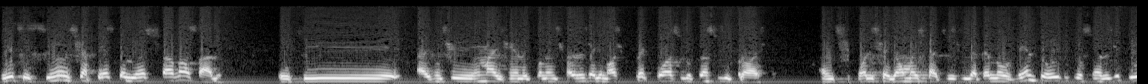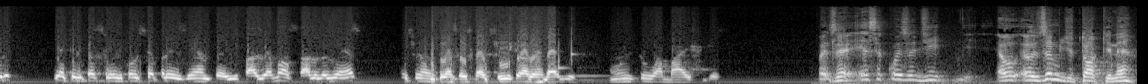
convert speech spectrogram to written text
esse sim a gente já pensa que a doença está avançada. E que a gente imagina que quando a gente faz o diagnóstico precoce do câncer de próstata, a gente pode chegar a uma estatística de até 98% de cura, e aquele paciente, quando se apresenta em fase avançada da doença, a gente não tem essa estatística, na verdade, muito abaixo disso. Pois é, essa coisa de. É o, é o exame de toque, né?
